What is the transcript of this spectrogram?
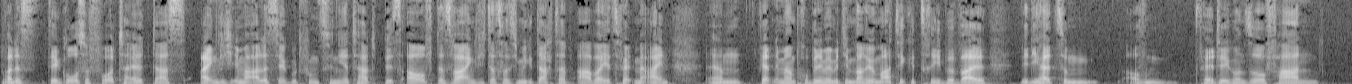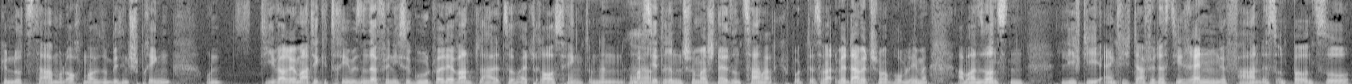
war das der große Vorteil, dass eigentlich immer alles sehr gut funktioniert hat, bis auf, das war eigentlich das, was ich mir gedacht habe, aber jetzt fällt mir ein, ähm, wir hatten immer Probleme mit dem Variomatikgetriebe, weil wir die halt zum auf dem Feldweg und so fahren genutzt haben und auch mal so ein bisschen springen und die Variomatikgetriebe sind dafür nicht so gut, weil der Wandler halt so weit raushängt und dann Ja. machst du hier drinnen schon mal schnell so ein Zahnrad kaputt. Deshalb hatten wir damit schon mal Probleme. Aber ansonsten lief die eigentlich dafür, dass die Rennen gefahren ist und bei uns so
